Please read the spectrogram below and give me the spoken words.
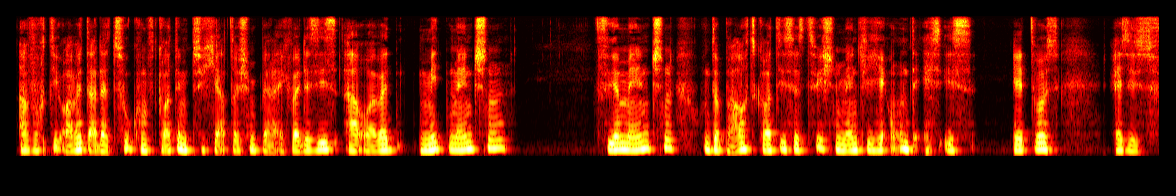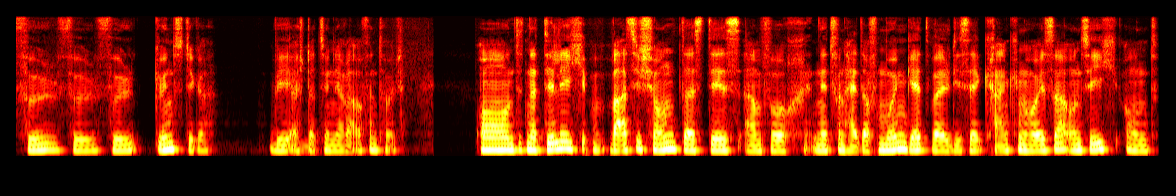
einfach die Arbeit auch der Zukunft, gerade im psychiatrischen Bereich, weil das ist eine Arbeit mit Menschen, für Menschen und da braucht es gerade dieses Zwischenmenschliche und es ist etwas, es ist viel, viel, viel günstiger wie ein stationärer Aufenthalt. Und natürlich weiß ich schon, dass das einfach nicht von heute auf morgen geht, weil diese Krankenhäuser an sich und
